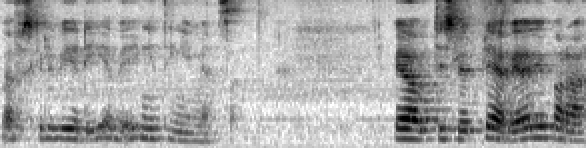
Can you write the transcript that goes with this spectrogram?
Varför skulle vi göra det? Vi har ingenting gemensamt. Jag, till slut blev jag ju bara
